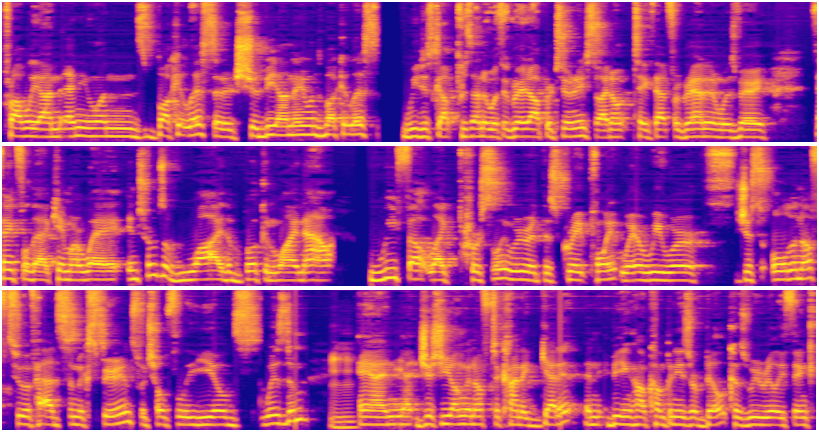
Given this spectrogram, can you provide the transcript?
probably on anyone's bucket list, and it should be on anyone's bucket list. We just got presented with a great opportunity. So, I don't take that for granted and was very thankful that came our way. In terms of why the book and why now, we felt like personally we were at this great point where we were just old enough to have had some experience, which hopefully yields wisdom, mm-hmm. and yet just young enough to kind of get it and being how companies are built, because we really think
